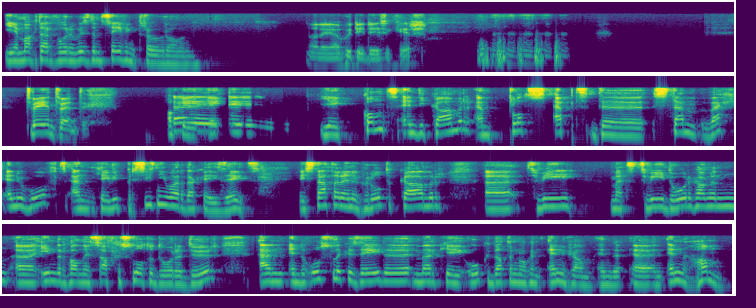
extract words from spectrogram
je mag daarvoor een wisdom saving throw rollen. Allee, een goed idee deze keer. 22. Oké, Hey. Jij komt in die kamer en plots ebt de stem weg in je hoofd en jij weet precies niet waar dat jij bent. Je staat daar in een grote kamer, eh, twee, met twee doorgangen. Eh Eén daarvan is afgesloten door een deur. En in de oostelijke zijde merk jij ook dat er nog een ingang in de, eh, een inham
